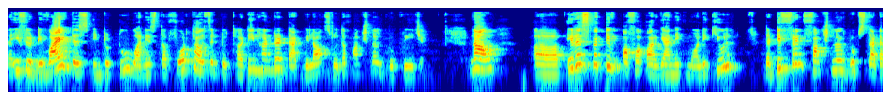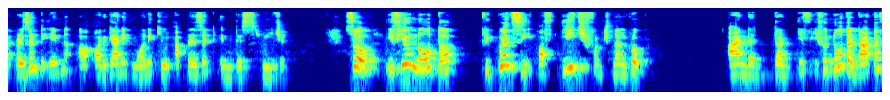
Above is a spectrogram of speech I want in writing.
Now if you divide this into two, one is the 4000 to 1300 that belongs to the functional group region. Now uh, irrespective of an organic molecule, the different functional groups that are present in an organic molecule are present in this region. So if you know the frequency of each functional group and the, if, if you know the data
